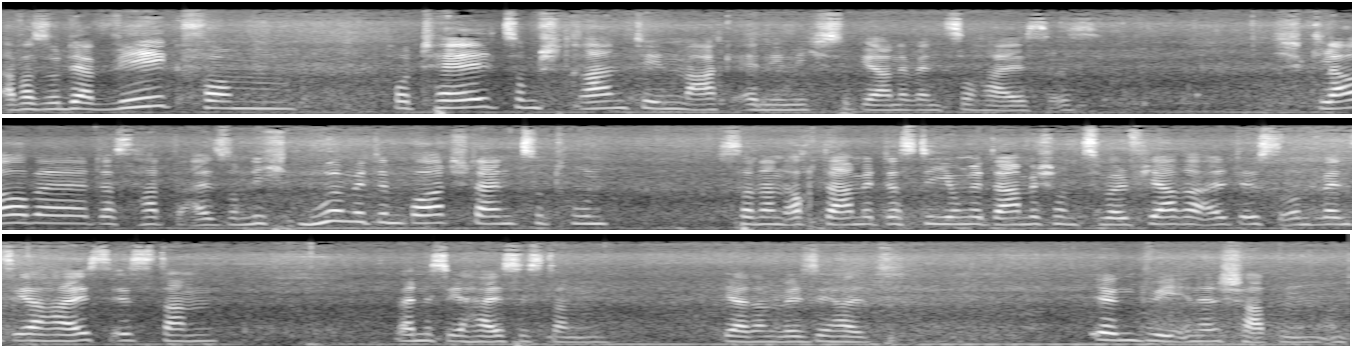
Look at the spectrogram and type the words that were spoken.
Aber so der Weg vom Hotel zum Strand, den mag Annie nicht so gerne, wenn es so heiß ist. Ich glaube, das hat also nicht nur mit dem Bordstein zu tun, sondern auch damit, dass die junge Dame schon zwölf Jahre alt ist und wenn es ihr heiß ist, dann, wenn es ihr heiß ist, dann, ja, dann will sie halt irgendwie in den Schatten. Und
